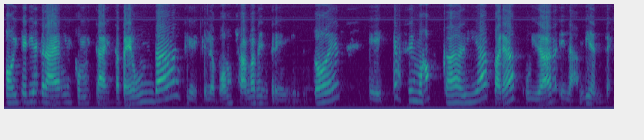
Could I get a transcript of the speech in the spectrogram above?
hoy quería traerles cómo está esta pregunta, que, lo podemos charlar entre, todos. Eh, ¿Qué hacemos cada día para cuidar el ambiente?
